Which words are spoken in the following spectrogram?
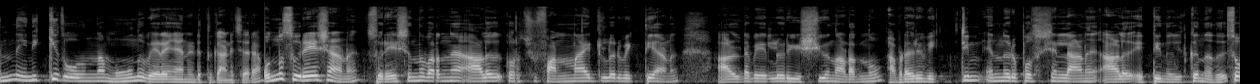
എന്ന് എനിക്ക് തോന്നുന്ന മൂന്ന് പേരെ ഞാൻ എടുത്ത് കാണിച്ചു തരാം. ഒന്ന് സുരേഷാണ്. സുരേഷ് എന്ന് പറഞ്ഞ ആൾ കുറച്ച് ഫണ്ണായിട്ടുള്ളൊരു വ്യക്തിയാണ്. ആളുടെ പേരിൽ ഒരു ഇഷ്യൂ നടന്നു. അവിടെ ഒരു വിക്ടിം എന്നൊരു പൊസിഷനിലാണ് ആൾ എത്തി നിൽക്കുന്നത്. സോ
